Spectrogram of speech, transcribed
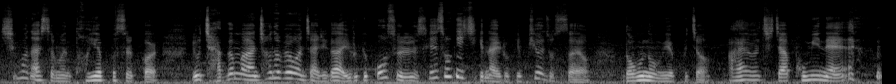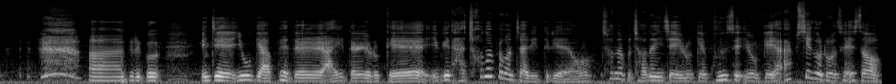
심어놨으면 더 예뻤을 걸. 요 자그마한 1,500원짜리가 이렇게 꽃을 세 송이씩이나 이렇게 피워줬어요. 너무너무 예쁘죠? 아유, 진짜 봄이네. 아, 그리고 이제 여기 앞에들 아이들 이렇게 이게 다 1,500원짜리들이에요. 1,500원. 저는 이제 이렇게 군세 이렇게 합식으로 해서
